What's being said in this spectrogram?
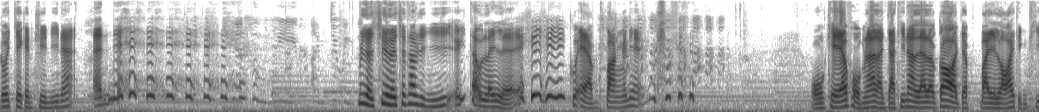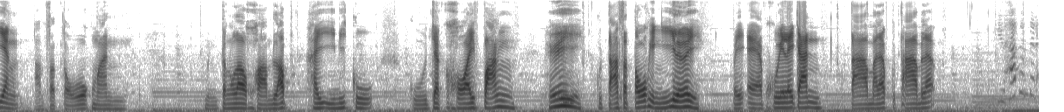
ก็เจอกันคืนนี้นะอันนี้ไม่อยากเชื่อเลยฉันทำอย่างนี้ เอ้ยทำอะไรเหรอกูแอบฟังนะเนี่ยโอเคครับผมนะหลังจากที่นั่นแล้วเราก็จะไปรอให้ถึงเที่ยงตามสโต๊กมัน มึงต้องเล่าความลับให้อีมิกุ กูจะคอยฟัง เฮ้ย กูตามสโต๊กอย่างนี้เลย ไปแอบคุยอะไรกัน ตามมาแล้วกูตามมาแล้ว You haven't been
